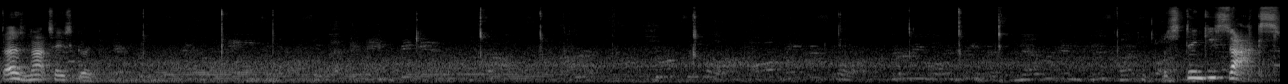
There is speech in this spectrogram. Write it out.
That does not taste good. Stinky socks.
